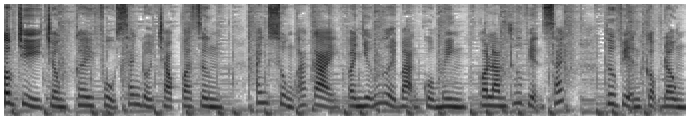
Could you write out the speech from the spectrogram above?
không chỉ trồng cây phủ xanh đồi chọc và rừng anh Sùng A Cải và những người bạn của mình còn làm thư viện sách, thư viện cộng đồng,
